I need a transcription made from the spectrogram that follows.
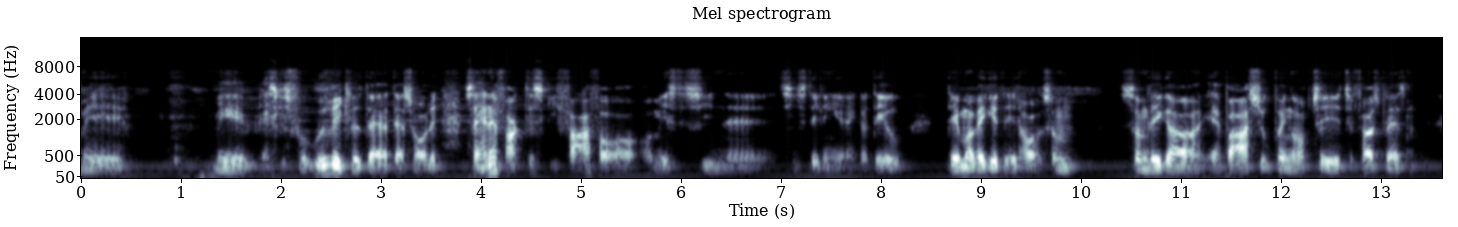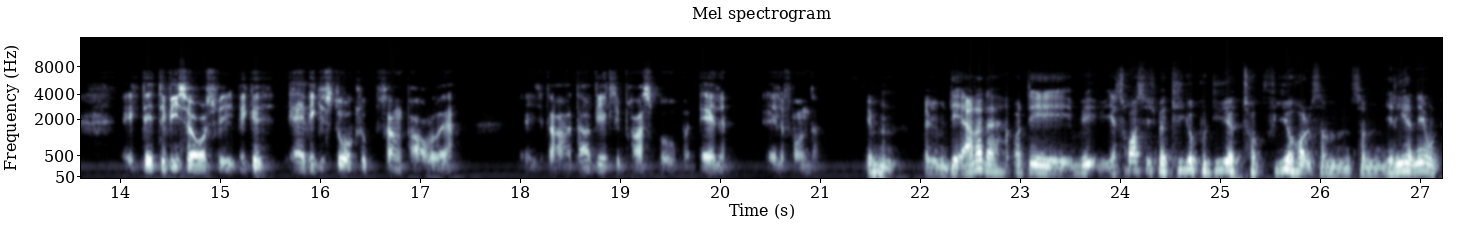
med, med at skal få udviklet der, deres hold. Så han er faktisk i fare for at, at miste sin, uh, sin stilling her. Ikke? Og det er jo det må væk et, et hold, som, som ligger ja, bare syv point op til, til førstepladsen. Det, det viser også, hvilke, ja, hvilke stor klub St. Paulo er. Der, der er virkelig pres på, på alle, alle fronter. Jamen, jamen, det er der da, og det, jeg tror også, hvis man kigger på de her top 4 hold, som, som jeg lige har nævnt,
